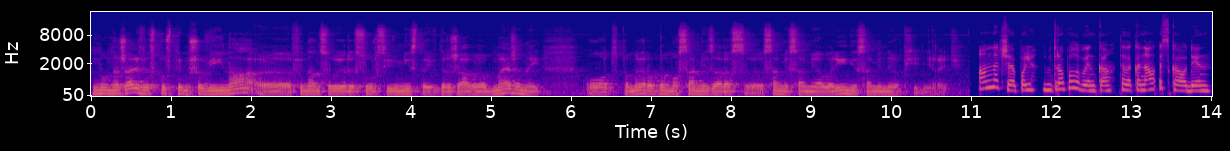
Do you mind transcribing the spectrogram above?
Ну, на жаль, в зв'язку з тим, що війна, е, фінансовий ресурс і в міста, і в держави обмежений. От, то ми робимо самі зараз е, самі самі аварійні, самі необхідні речі. Анна Чеполь, Дмитро Половинка, телеканал СК 1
